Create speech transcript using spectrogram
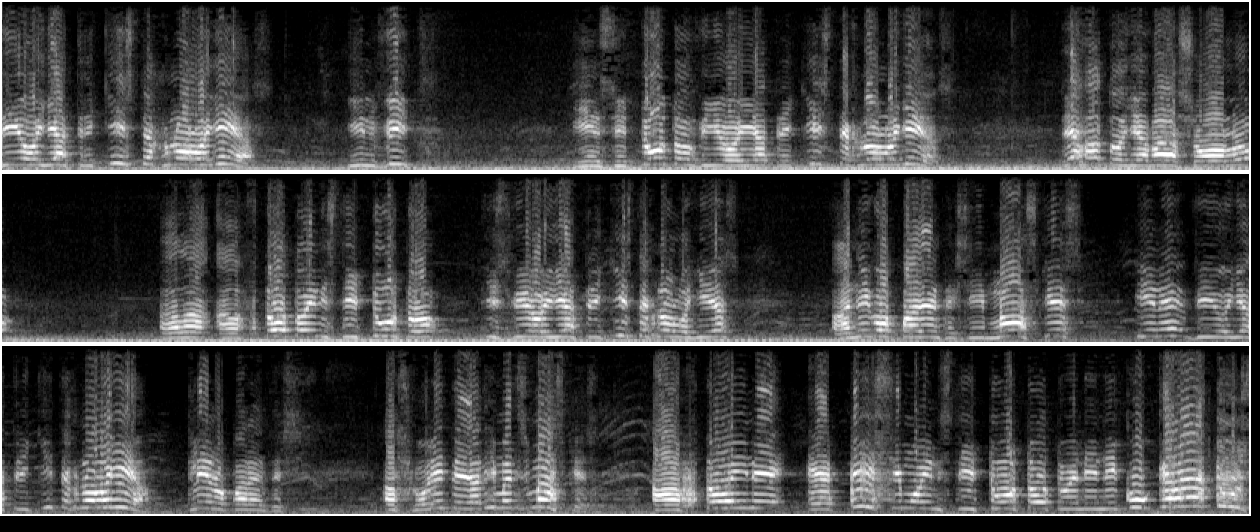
Βιοιατρικής Τεχνολογίας INVIT Ινστιτούτο Βιοιατρικής Τεχνολογίας. Δεν θα το διαβάσω όλο αλλά αυτό το Ινστιτούτο της Βιοιατρικής Τεχνολογίας ανοίγω παρένθεση, οι μάσκες είναι βιοιατρική τεχνολογία. Κλείνω παρένθεση. Ασχολείται δηλαδή με τις μάσκες. Αυτό είναι επίσημο Ινστιτούτο του ελληνικού κράτους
